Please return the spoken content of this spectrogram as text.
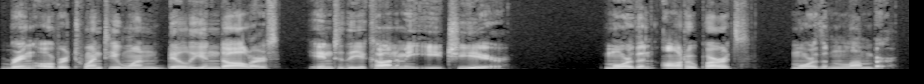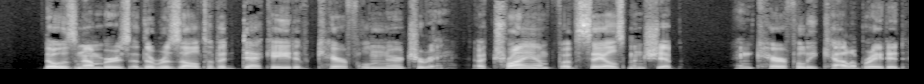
bring over $21 billion into the economy each year, more than auto parts, more than lumber. Those numbers are the result of a decade of careful nurturing, a triumph of salesmanship, and carefully calibrated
